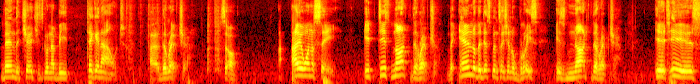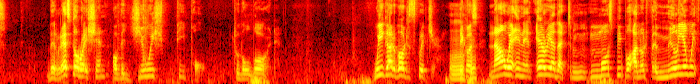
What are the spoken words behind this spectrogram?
then the church is going to be taken out, uh, the rapture. So I want to say it is not the rapture. The end of the dispensation of grace is not the rapture. It is the restoration of the Jewish people to the Lord. We got to go to scripture because now we're in an area that m- most people are not familiar with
